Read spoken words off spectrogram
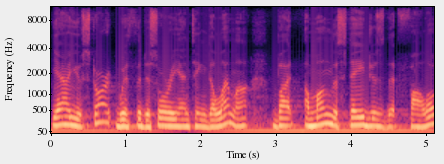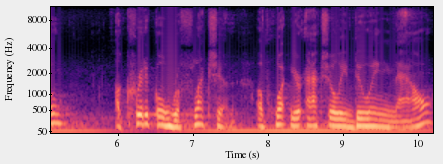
yeah, you start with the disorienting dilemma, but among the stages that follow, a critical reflection of what you're actually doing now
